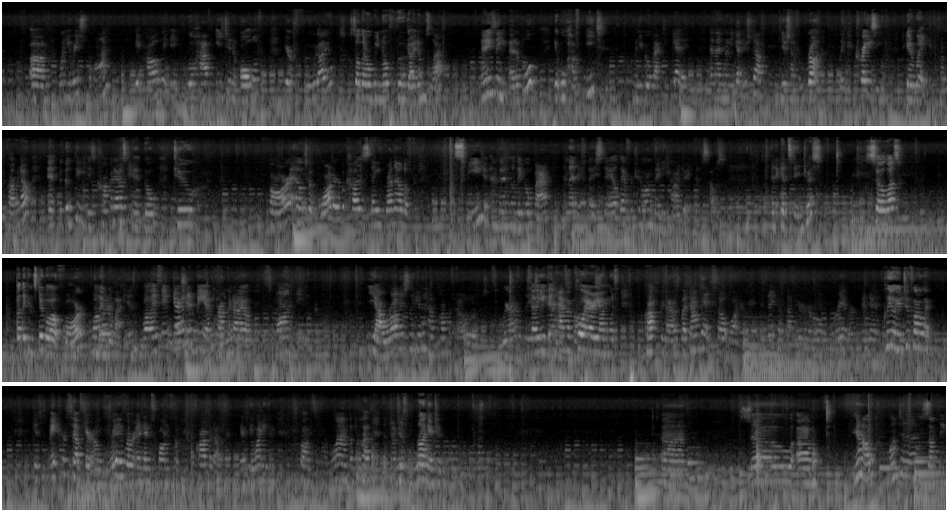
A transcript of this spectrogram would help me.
Um, when you respawn, it probably it will have eaten all of your food items, so there will be no food items left. Anything edible, it will have eaten when you go back to get it, and then when you get your stuff, you just have to run like crazy to get away from the crocodile. And the good thing is crocodiles can't go too far out of water because they run out of speed, and then when they go back, and then if they stay out there for too long, they dehydrate themselves, and it gets dangerous. So that's, but they can still go out far and then go back in. Well, I think there should be a crocodile run into. Um, so, um, now on to something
